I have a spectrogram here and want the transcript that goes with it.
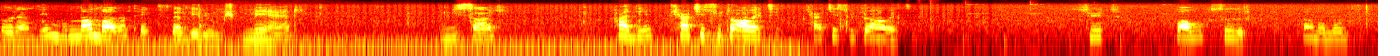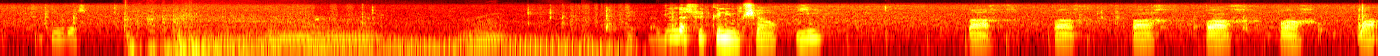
öğrendiğim bundan bazen teklifler geliyormuş. Meğer. Misal. Hadi keçi sütü av etin. Keçi sütü av etin. Süt, tavuk, sığır. Tamam olur. Sütümüz olsun. Bugün de süt günüymüş ya. İyi mi? Bak, bak, bak, bak, bak, bak.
